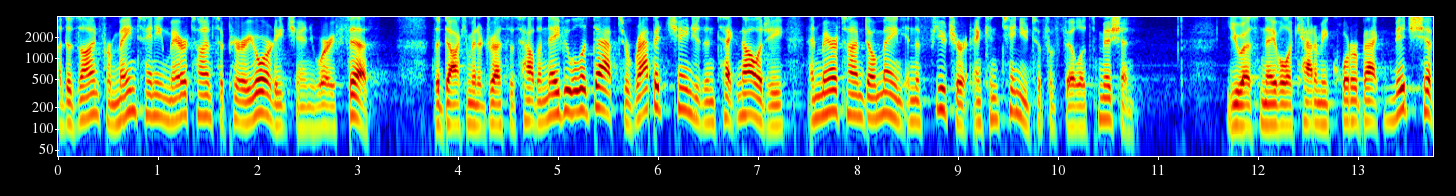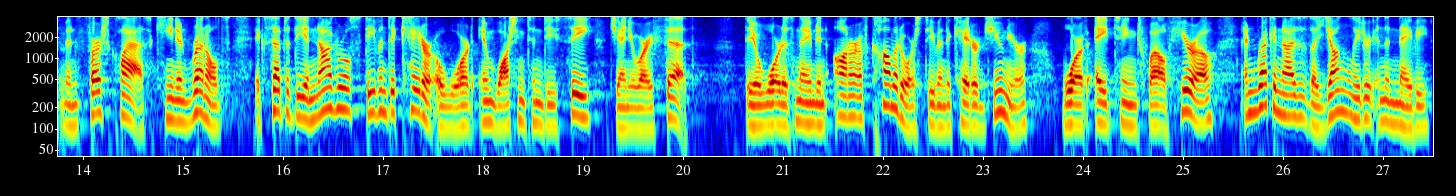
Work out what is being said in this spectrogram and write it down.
a design for maintaining maritime superiority, January 5th. The document addresses how the Navy will adapt to rapid changes in technology and maritime domain in the future and continue to fulfill its mission. U.S. Naval Academy quarterback midshipman first class Keenan Reynolds accepted the inaugural Stephen Decatur Award in Washington, D.C. January 5th. The award is named in honor of Commodore Stephen Decatur Jr., War of 1812 hero, and recognizes a young leader in the Navy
